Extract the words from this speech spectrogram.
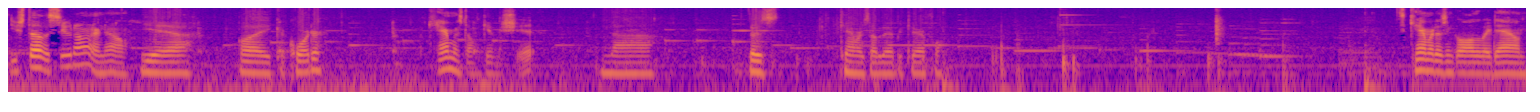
You still have a suit on or no? Yeah, like a quarter? Cameras don't give a shit. Nah. There's cameras up there, be careful. This camera doesn't go all the way down.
